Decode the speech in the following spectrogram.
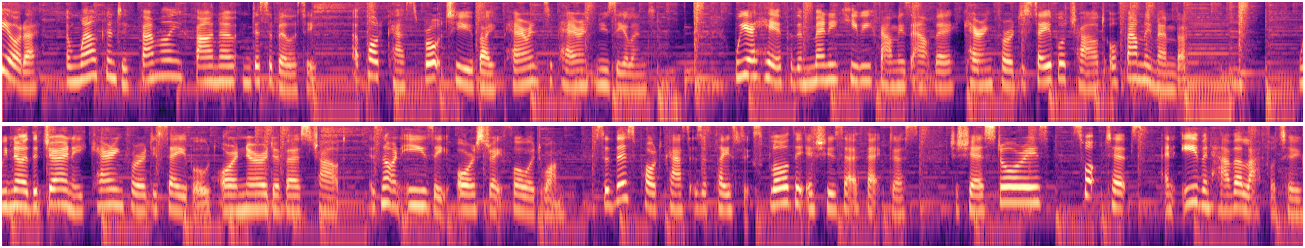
Kia ora, and welcome to Family, Whānau and Disability, a podcast brought to you by Parent to Parent New Zealand. We are here for the many Kiwi families out there caring for a disabled child or family member. We know the journey caring for a disabled or a neurodiverse child is not an easy or a straightforward one. So, this podcast is a place to explore the issues that affect us, to share stories, swap tips, and even have a laugh or two.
